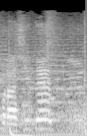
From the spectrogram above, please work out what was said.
プラシです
